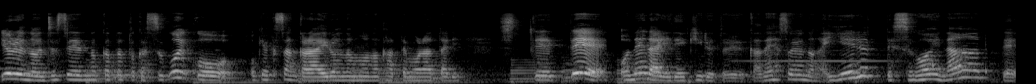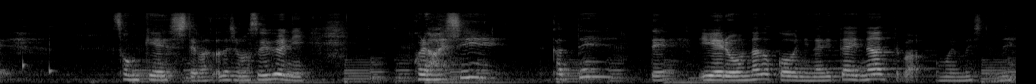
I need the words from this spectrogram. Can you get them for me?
夜の女性の方とかすごいこうお客さんからいろんなもの買ってもらったりしてておねだりできるというかねそういうのが言えるってすごいなって尊敬してます。私もそういう風にこれ欲しい買ってって言える女の子になりたいなっては思いましたね。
